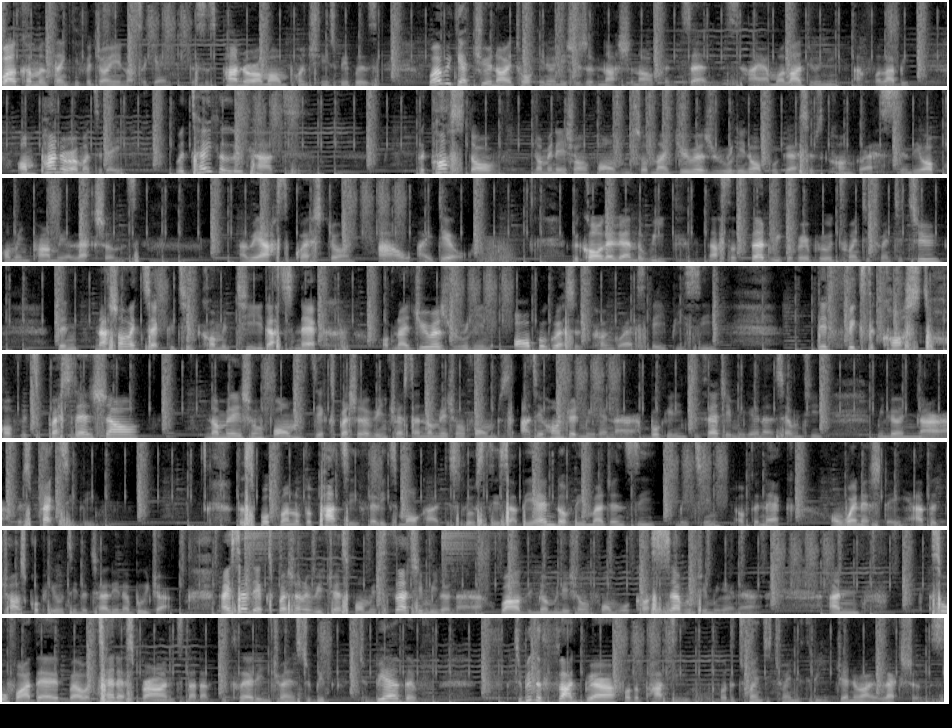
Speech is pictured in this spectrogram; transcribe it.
Welcome and thank you for joining us again. This is Panorama on Punch Newspapers, where we get you and I talking on issues of national concerns. I am Oladuni Afolabi. On Panorama today, we take a look at the cost of nomination forms of Nigeria's ruling All Progressives Congress in the upcoming primary elections. And we ask the question, how ideal? Recall earlier in the week, that's the third week of April 2022, the National Executive Committee, that's NEC, of Nigeria's ruling All Progressive Congress, APC, did fix the cost of its presidential nomination forms, the expression of interest and nomination forms, at 100 million naira, booking into 30 million and 70 million naira, respectively. The spokesman of the party, Felix Morka, disclosed this at the end of the emergency meeting of the NEC on Wednesday at the Transcorp Hilton Hotel in Abuja. I said the expression of interest form is 30 million naira, while the nomination form will cost 70 million naira. And so far, there are about 10 aspirants that have declared interest to be to bear the to be the flag bearer for the party for the 2023 general elections.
